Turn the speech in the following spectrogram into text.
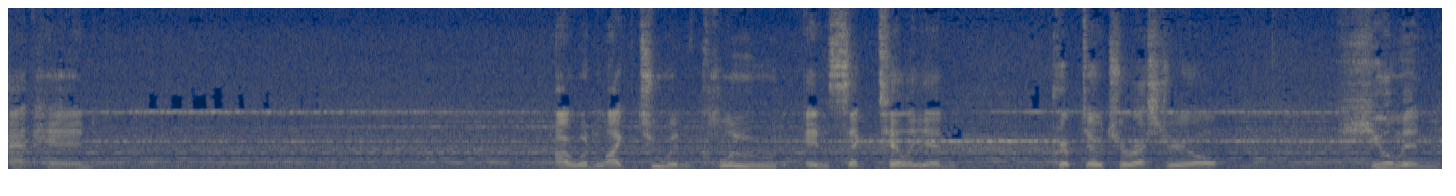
at hand. I would like to include insectilian, cryptoterrestrial, human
